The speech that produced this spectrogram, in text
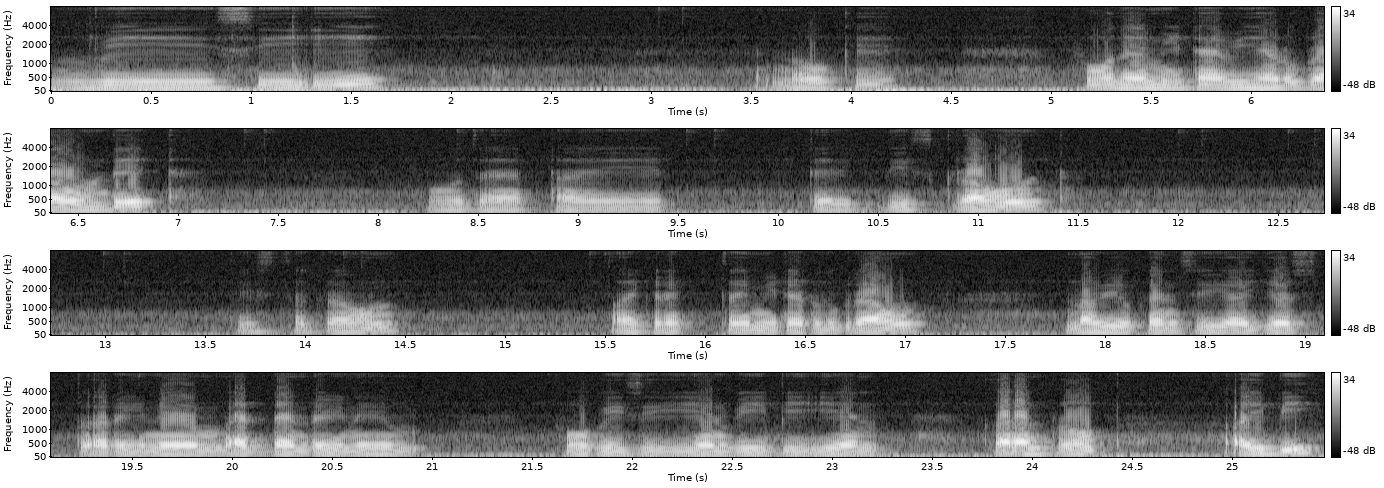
VCE and OK for the emitter we have to ground it. For that I take this ground this is the ground I connect the emitter to the ground. Now you can see I just rename add and rename for VCE and and current probe IB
